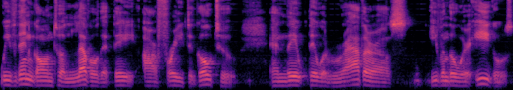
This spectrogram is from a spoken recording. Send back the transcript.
we've then gone to a level that they are afraid to go to and they they would rather us even though we're eagles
